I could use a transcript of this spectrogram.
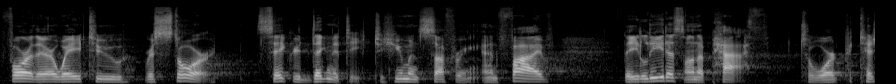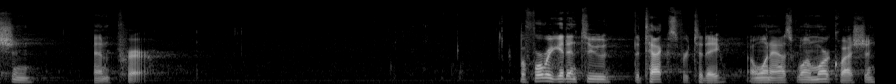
Four, they're a way to restore sacred dignity to human suffering. And five, they lead us on a path toward petition and prayer. Before we get into the text for today, I want to ask one more question.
